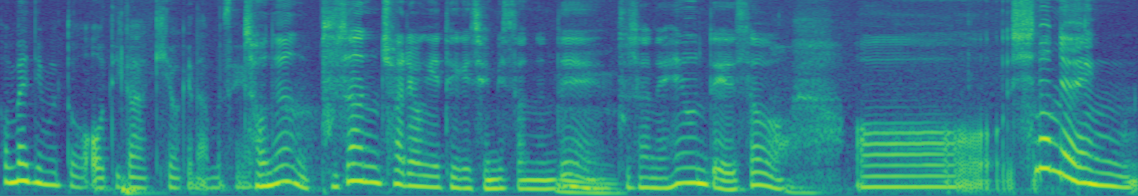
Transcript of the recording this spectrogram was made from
선배님은 또 어디가 기억에 남으세요? 저는 부산 촬영이 되게 재밌었는데 음. 부산의 해운대에서 어 신혼여행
